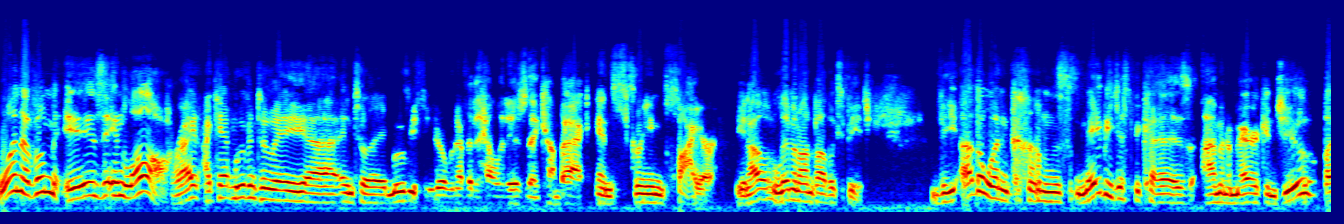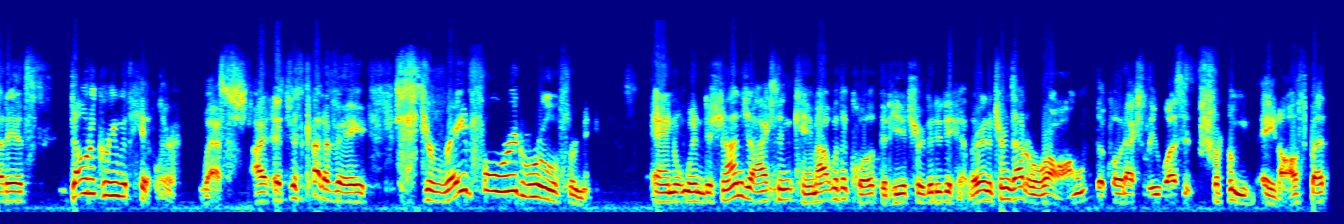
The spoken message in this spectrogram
One of them is in law, right? I can't move into a uh, into a movie theater whenever the hell it is they come back and scream fire. You know, limit on public speech. The other one comes maybe just because I'm an American Jew, but it's don't agree with Hitler Wes. I, it's just kind of a straightforward rule for me. And when DeSean Jackson came out with a quote that he attributed to Hitler, and it turns out wrong, the quote actually wasn't from Adolf, but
